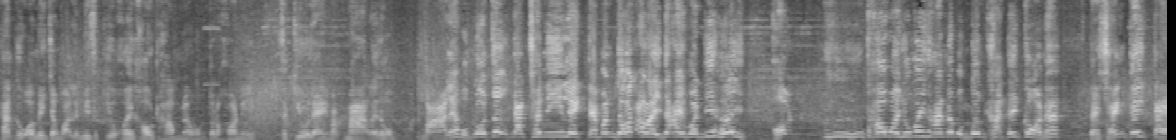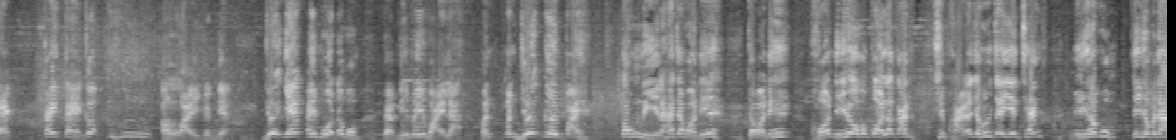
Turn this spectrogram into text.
ถ้าเกิดว่ามีจังหวะหรือมีสกิลค่อยเข้าทำนะผมตัวละครนี้สกิลแรงมากๆเลยนะผมมาแล้วผมโรเจอร์ดัชนีเหล็กแต่มันดอทอะไรได้วันนี้เฮ้ยเพราะอื้อเท้าอายุไม่ทันนะผมโดนขัดได้ก่อนนะ แต่แชงใกล้แตกใกล้แตกก็อะไรกันเนี่ย เยอะแยะไปหมดนะผม แบบนี้ไม่ไหวละมันมันเยอะเกินไป ต้องหนีนะฮะจังหวะนี้จังหวะนี้ขอหนีออกมาก่อนแล้วกันชิบหายแล้วจะเพิ่งใจเย็นแชงหนีครับผมตีธรรมดา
